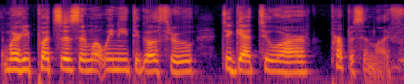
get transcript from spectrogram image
and where he puts us and what we need to go through to get to our purpose in life.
